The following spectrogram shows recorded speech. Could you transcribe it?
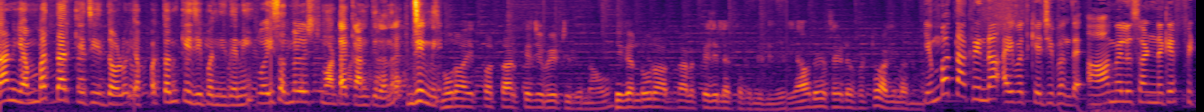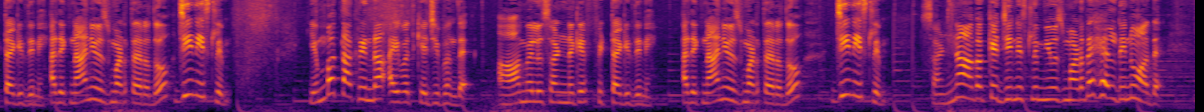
ನಾನು ಎಂಬತ್ತಾರು ಕೆಜಿ ಇದ್ದವಳು ಎಪ್ಪತ್ತೊಂದು ಕೆಜಿ ಬಂದಿದ್ದೀನಿ. ವಯಸ್ಸಾದ್ಮೇಲೆ ಸ್ಮಾರ್ಟ್ ಆಗಿ ಕಾಣ್ತೀರ ಅಂದ್ರೆ ಜಿನ್ನಿ. ನೂರ ಇಪ್ಪತ್ತಾರು ಕೆಜಿ ವೇಟ್ ಇದ್ದು ನಾವು. ಈಗ ನೂರ ಹದಿನಾಲ್ಕು ಕೆಜಿ ಲೆಕ್ಕ ಬಂದಿದ್ದೀವಿ. ಯಾವುದೇ ಸೈಡ್ ಎಫೆಕ್ಟ್ ಆಗಿಲ್ಲ ನಮಗೆ. ಎಂಬತ್ನಾಲ್ಕರಿಂದ ಐವತ್ ಕೆಜಿ ಬಂದೆ. ಆಮೇಲೆ ಸಣ್ಣಗೆ ಫಿಟ್ ಆಗಿದ್ದೀನಿ. ಅದಕ್ಕೆ ನಾನು ಯೂಸ್ ಮಾಡ್ತಾ ಇರೋದು ಜೀನಿ ಸ್ಲಿಮ್ ಎಂಬತ್ನಾಲ್ಕರಿಂದ ಐವತ್ ಕೆಜಿ ಬಂದೆ. ಆಮೇಲೂ ಸಣ್ಣಗೆ ಫಿಟ್ ಆಗಿದ್ದೀನಿ. ಅದಕ್ಕೆ ನಾನು ಯೂಸ್ ಮಾಡ್ತಾ ಇರೋದು ಜೀನಿ ಸ್ಲಿಮ್ ಸಣ್ಣ ಆಗಕ್ಕೆ ಜೀನಿ ಸ್ಲಿಮ್ ಯೂಸ್ ಮಾಡದೆ ಹೆಲ್ದಿನೂ ಅದೇ.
